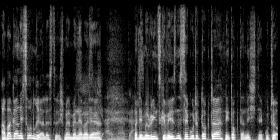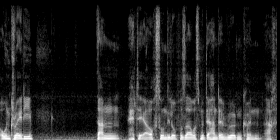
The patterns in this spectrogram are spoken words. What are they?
Aber gar nicht so unrealistisch. Ich meine, wenn er bei der bei den Marines gewesen ist, der gute Doktor, nee, Doktor nicht, der gute Owen Grady, dann hätte er auch so einen Dilophosaurus mit der Hand erwürgen können. Ach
